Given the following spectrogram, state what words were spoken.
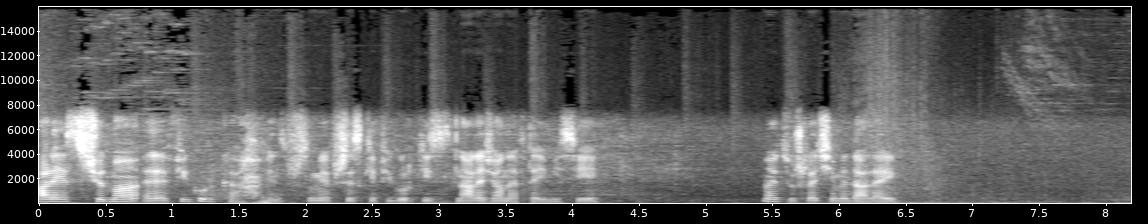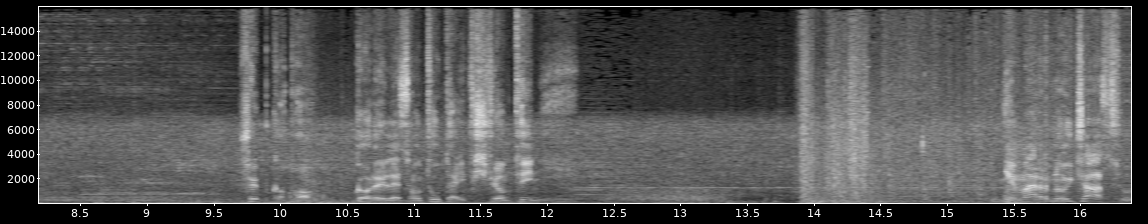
Ale jest siódma e, figurka, więc w sumie wszystkie figurki znalezione w tej misji. No i cóż, lecimy dalej. Szybko, po. Goryle są tutaj, w świątyni. Nie marnuj czasu.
